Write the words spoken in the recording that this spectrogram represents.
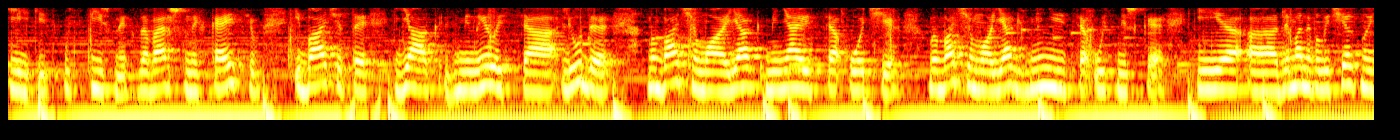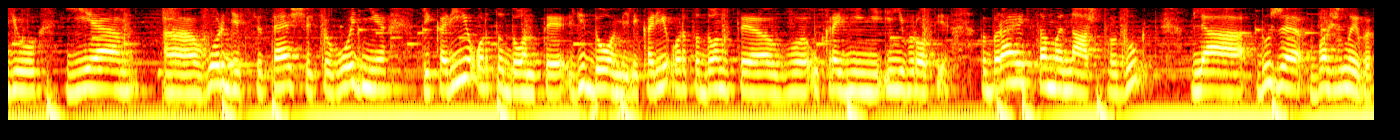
кількість успішних завершених кейсів і бачити, як змінилися люди. Ми бачимо, як міняються очі. Ми бачимо, як змінюються усмішки. І е, для мене величезною є е, гордістю те, що сьогодні лікарі-ортодонти, відомі лікарі-ортодонти в Україні і Європі вибирають саме наш продукт для дуже важливих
